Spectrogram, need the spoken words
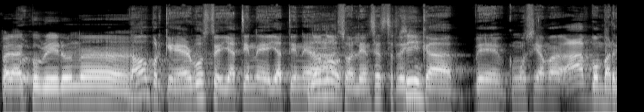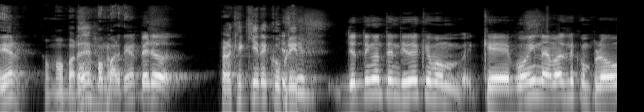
Para cubrir una... No, porque Airbus te- ya tiene, ya tiene No, a no. su alianza estratégica, eh, ¿cómo se llama? Ah, Bombardier. Con Bombardier. Bombardier. Pero ¿Pero qué quiere es cubrir? que es- yo tengo entendido que, Bom- que Boeing nada más le compró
